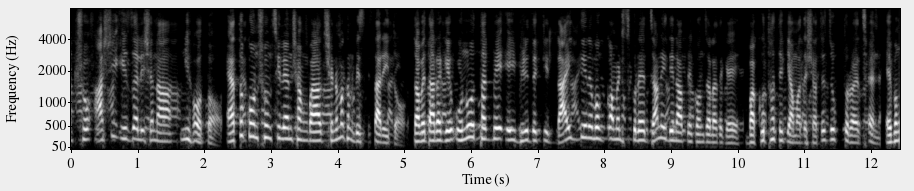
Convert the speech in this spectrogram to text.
আটশো আশি ইসরায়েলি সেনা নিহত। এতক্ষণ শুনছিলেন সংবাদ সিনেমাখন বিস্তারিত। তবে তার আগে অনুরোধ থাকবে এই ভিডিওতে একটি লাইক দিন এবং কমেন্টস করে জানিয়ে দিন আপনি কোন জেলা থেকে বা কোথা থেকে আমাদের সাথে যুক্ত রয়েছেন এবং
